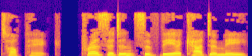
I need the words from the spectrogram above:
Topic: Presidents of the Academy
